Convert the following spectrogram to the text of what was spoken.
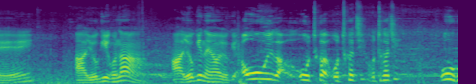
오케이. 아 여기구나. 아 여기네요 여기. 오 이거 어떡하 어떡하지 어떡하지? 오.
